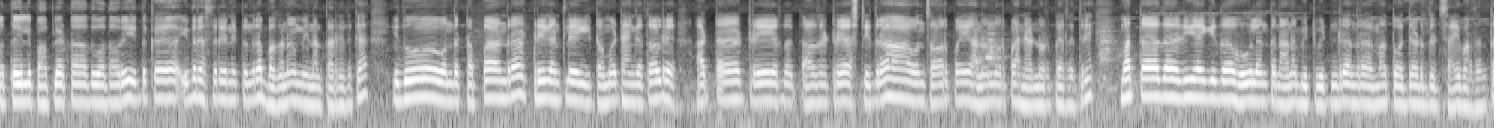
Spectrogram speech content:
ಮತ್ತು ಇಲ್ಲಿ ಪಾಪ್ಲೆಟ್ ಅದು ಅದಾವೆ ರೀ ಇದಕ್ಕೆ ಇದ್ರ ಹೆಸ್ರು ಏನೈತೆ ಅಂದ್ರೆ ಬಗನ ಮೀನು ಅಂತಾರೆ ರೀ ಇದಕ್ಕೆ. ಇದು ಒಂದು ಟಪ್ಪ ಅಂದ್ರೆ ಟ್ರೇ ಗಂಟ್ಲೆ ಈ ಟೊಮೆಟೊ ಹೆಂಗೆ ಇರ್ತಾವಲ್ಲ ರೀ ಅಟ್ಟ ಟ್ರೇ ಇರ್ತೈತೆ ಅದ್ರ ಟ್ರೇ ಅಷ್ಟಿದ್ರೆ ಒಂದು ಸಾವಿರ ರೂಪಾಯಿ ಹನ್ನೊಂದು ರೂಪಾಯಿ ಹನ್ನೆರಡು ನೂರು ರೂಪಾಯಿ ಇರ್ತೈತೆ ರೀ ಮತ್ತು ಅದು ರೀ ಹೋಗ್ಲಿ ಅಂತ ನಾನು ಬಿಟ್ಬಿಟ್ಟಿನಿ ರೀ ಅಂದ್ರೆ ಮತ್ತು ಒದ್ದಾಡೋದು ಸಾಯ್ಬಾರ್ದಂತ.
